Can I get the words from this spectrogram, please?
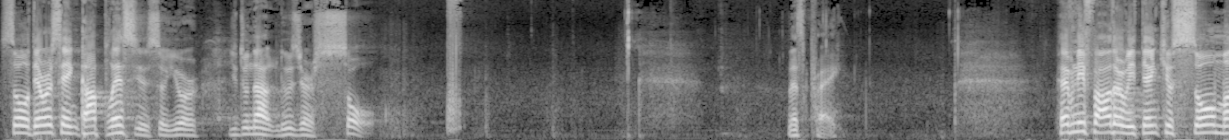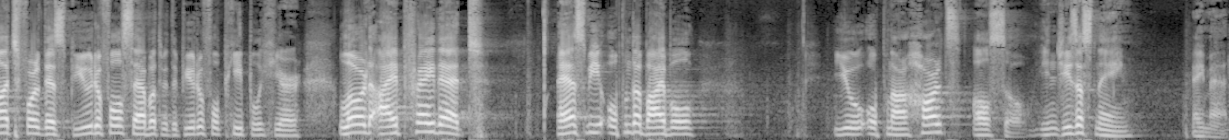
So they were saying, God bless you, so you're, you do not lose your soul. Let's pray. Heavenly Father, we thank you so much for this beautiful Sabbath with the beautiful people here. Lord, I pray that as we open the Bible, you open our hearts also. In Jesus' name, amen.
